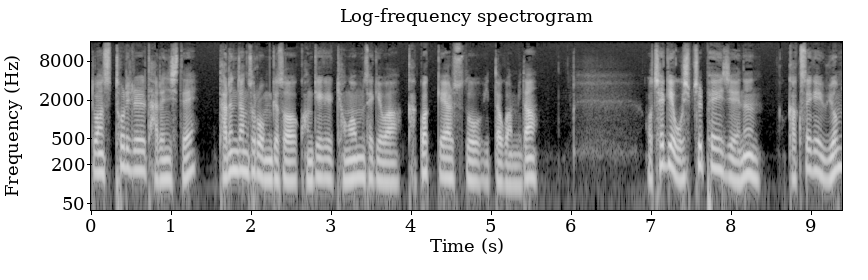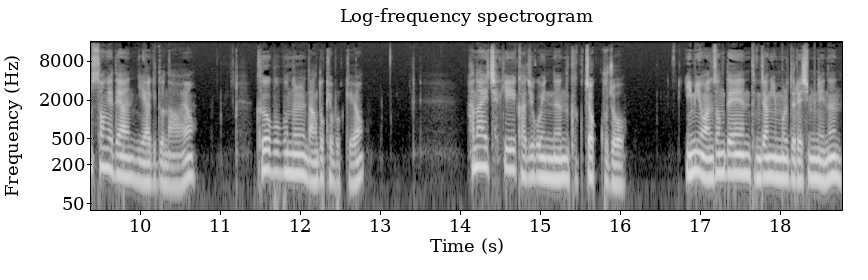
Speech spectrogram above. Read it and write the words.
또한 스토리를 다른 시대, 다른 장소로 옮겨서 관객의 경험 세계와 가깝게 할 수도 있다고 합니다. 어, 책의 57페이지에는 각색의 위험성에 대한 이야기도 나와요. 그 부분을 낭독해 볼게요. 하나의 책이 가지고 있는 극적 구조, 이미 완성된 등장인물들의 심리는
